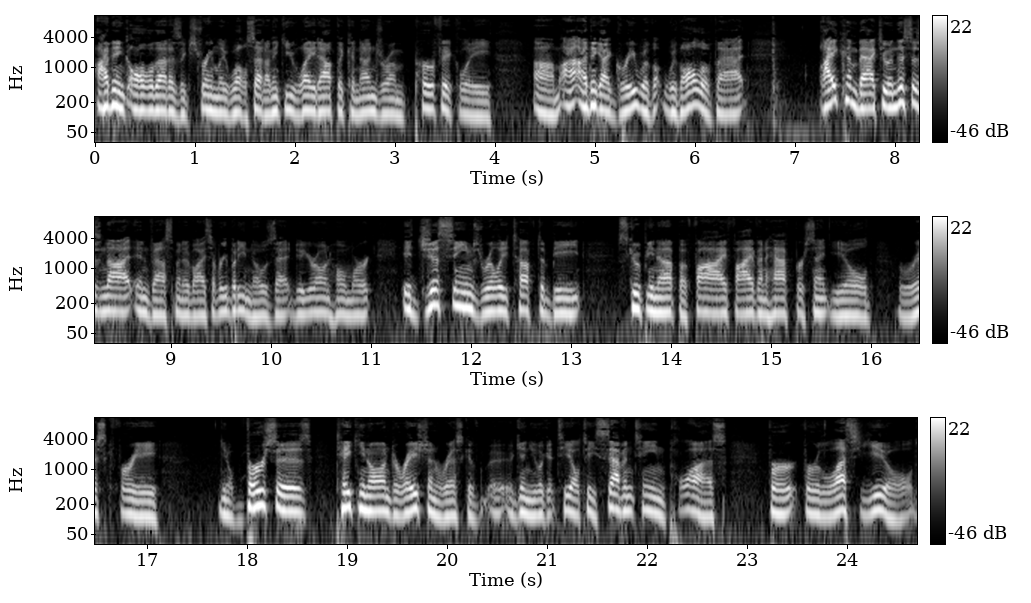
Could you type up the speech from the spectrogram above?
I think all of that is extremely well said. I think you laid out the conundrum perfectly. Um, I, I, think I agree with with all of that. I come back to, and this is not investment advice. Everybody knows that. Do your own homework. It just seems really tough to beat scooping up a five, five and a half percent yield, risk free, you know, versus taking on duration risk of uh, again, you look at TLT 17 plus for for less yield,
